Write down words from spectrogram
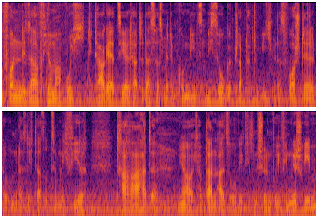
von dieser Firma, wo ich die Tage erzählt hatte, dass das mit dem Kundendienst nicht so geklappt hatte, wie ich mir das vorstellte und dass ich da so ziemlich viel Trara hatte. Ja, ich habe dann also wirklich einen schönen Brief hingeschrieben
